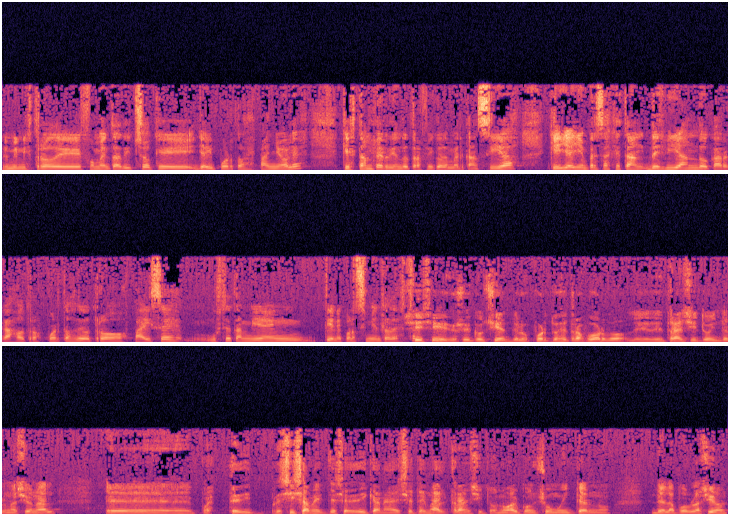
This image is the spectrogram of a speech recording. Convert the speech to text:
El ministro de Fomento ha dicho que ya hay puertos españoles que están perdiendo tráfico de mercancías, que ya hay empresas que están desviando cargas a otros puertos de otros países. ¿Usted también tiene conocimiento de esto? Sí, sí, yo soy consciente. Los puertos de transbordo, de, tránsito internacional, eh, pues precisamente se dedican a ese tema, al tránsito, no al consumo interno de la población,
